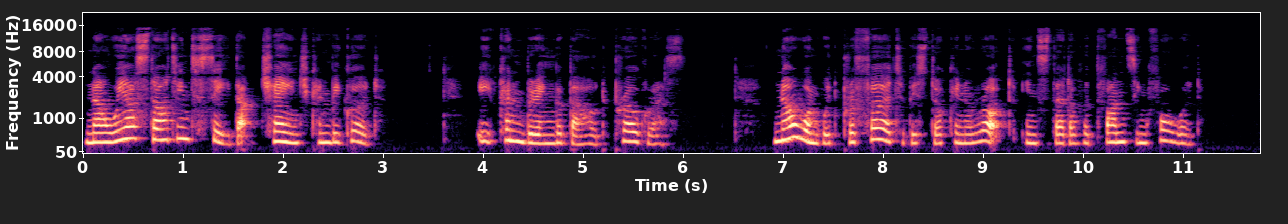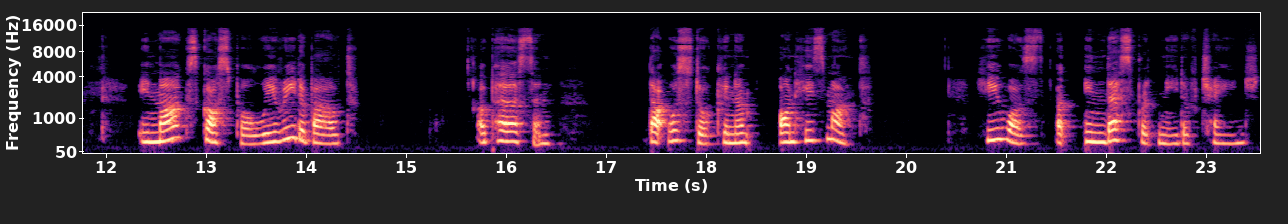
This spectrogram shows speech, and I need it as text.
Now we are starting to see that change can be good. It can bring about progress. No one would prefer to be stuck in a rut instead of advancing forward. In Mark's Gospel, we read about a person that was stuck in a, on his mat. He was uh, in desperate need of change.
